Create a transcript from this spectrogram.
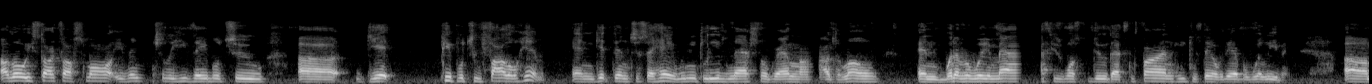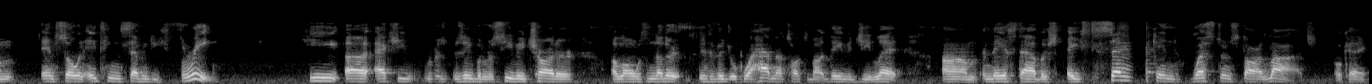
although he starts off small, eventually he's able to uh, get people to follow him and get them to say, "Hey, we need to leave the National Grand Lodge alone." And whatever William Matthews wants to do, that's fine. He can stay over there, but we're leaving. Um, and so in 1873, he uh, actually was able to receive a charter along with another individual who I have not talked about, David G. Um, and they established a second Western Star Lodge, okay,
